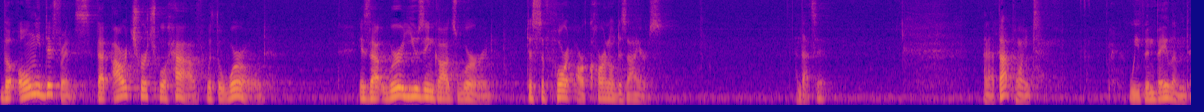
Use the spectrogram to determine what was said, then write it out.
the only difference that our church will have with the world is that we're using God's word to support our carnal desires. And that's it. And at that point, we've been Balaamed.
